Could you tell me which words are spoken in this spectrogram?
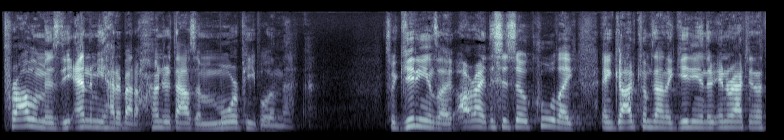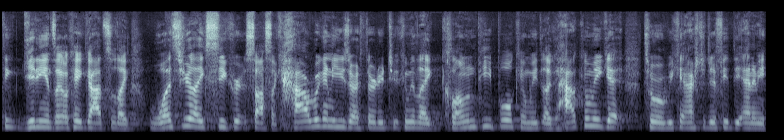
Problem is, the enemy had about 100,000 more people than that. So Gideon's like, all right, this is so cool. Like, and God comes down to Gideon, they're interacting. I think Gideon's like, okay, God, so like, what's your like secret sauce? Like, how are we gonna use our 32? Can we like clone people? Can we like how can we get to where we can actually defeat the enemy?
